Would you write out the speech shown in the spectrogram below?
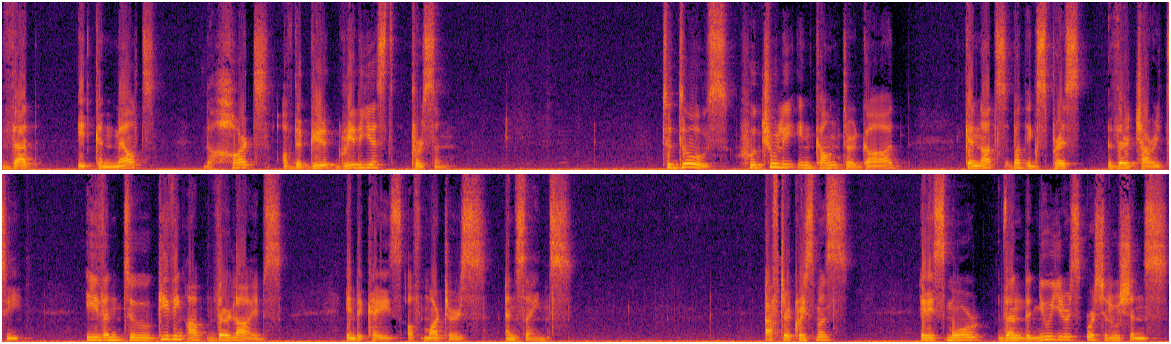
that it can melt the heart of the greediest person. To those who truly encounter God, cannot but express their charity, even to giving up their lives in the case of martyrs and saints. After Christmas, it is more than the New Year's resolutions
